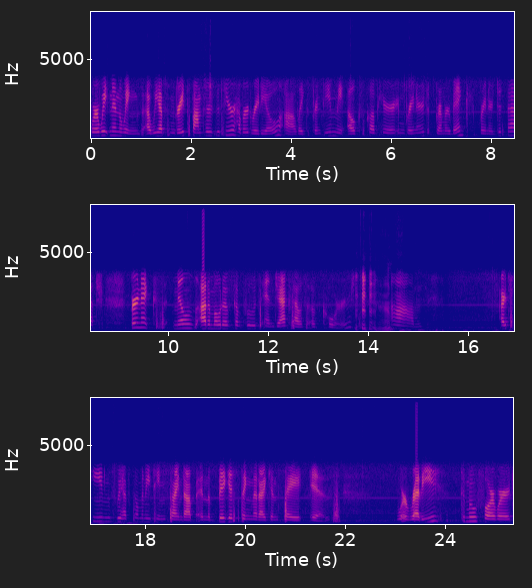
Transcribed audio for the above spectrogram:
we're waiting in the wings. Uh, we have some great sponsors this year: Hubbard Radio, uh, Lakes Printing, the Elks Club here in Brainerd, Bremer Bank, Brainerd Dispatch, Bernick's, Mills Automotive, Cub Foods, and Jack's House, of course. Yeah. Um, our teams, we have so many teams signed up, and the biggest thing that I can say is we're ready to move forward.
